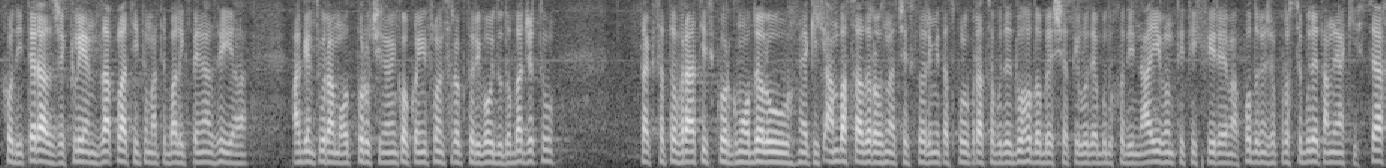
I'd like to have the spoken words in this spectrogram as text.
chodí teraz, že klient zaplatí, tu máte balík peňazí a agentúra mu odporúči neviem koľko influencerov, ktorí vojdu do budžetu, tak sa to vráti skôr k modelu nejakých ambasádorov značiek, s ktorými tá spolupráca bude dlhodobejšia, tí ľudia budú chodiť na eventy tých firiem a podobne, že proste bude tam nejaký vzťah,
